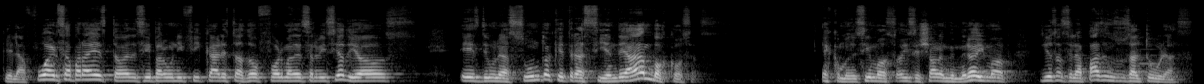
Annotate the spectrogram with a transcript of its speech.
que la fuerza para esto, es decir, para unificar estas dos formas de servicio a Dios, es de un asunto que trasciende a ambas cosas. Es como decimos, hoy se Shalom Dios hace la paz en sus alturas.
